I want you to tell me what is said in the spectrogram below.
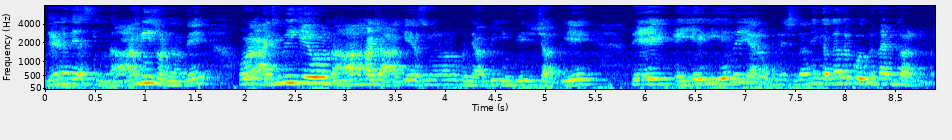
ਜਿਹਨਾਂ ਦੇ ਅਸੀਂ ਨਾਮ ਨਹੀਂ ਸੁਣਦੇ ਔਰ ਅੱਜ ਵੀ ਜੇ ਉਹ ਨਾਂ ਹਟਾ ਕੇ ਅਸੀਂ ਉਹਨਾਂ ਨੂੰ ਪੰਜਾਬੀ ਹਿੰਦੀ ਚ ਛਾਪੀਏ ਤੇ ਇਹ ਕਹੀਏ ਕਿ ਇਹ ਤਾਂ ਯਾਰ ਉਪਨਿਸ਼ਦਾਂ ਦੀ ਗੱਲਾਂ ਤਾਂ ਕੋਈ ਬੰਦਾ ਨਹੀਂ ਕਰਦਾ।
